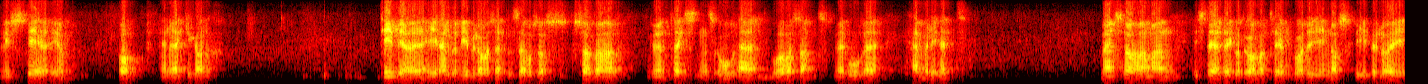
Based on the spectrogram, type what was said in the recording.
mysterium opp en rekke ganger. Tidligere i eldre bibeloversettelser hos oss så var grunntekstens ord her oversatt med ordet hemmelighet. Mens nå har man i stedet gått over til, både i Norsk bibel og i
